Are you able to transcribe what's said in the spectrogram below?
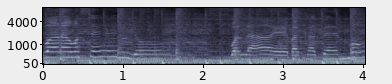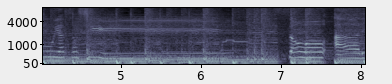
笑わせるよ。笑えば風も優しい。そうあり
